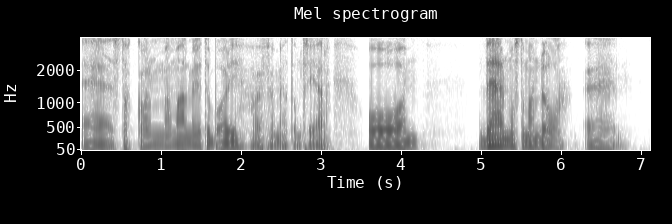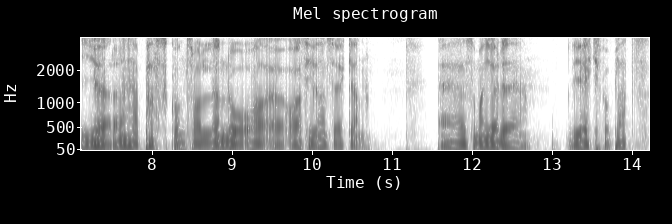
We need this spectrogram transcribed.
Eh, Stockholm, Malmö, Göteborg har jag för mig att de tre är. Och där måste man då eh, göra den här passkontrollen då och, och asylansökan. Eh, så man gör det direkt på plats.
